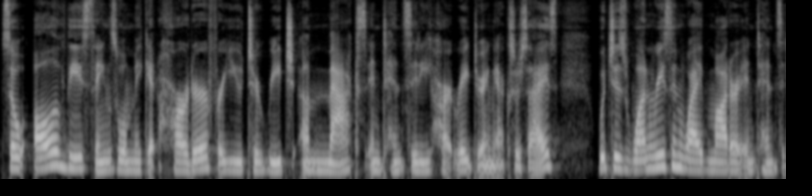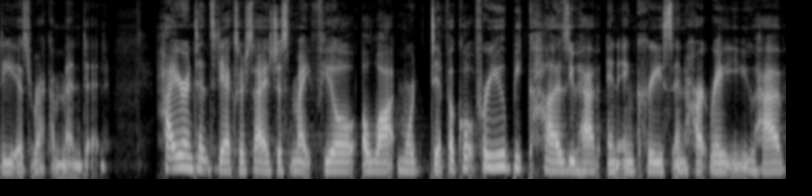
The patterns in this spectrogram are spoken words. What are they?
So, all of these things will make it harder for you to reach a max intensity heart rate during exercise, which is one reason why moderate intensity is recommended. Higher intensity exercise just might feel a lot more difficult for you because you have an increase in heart rate, you have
